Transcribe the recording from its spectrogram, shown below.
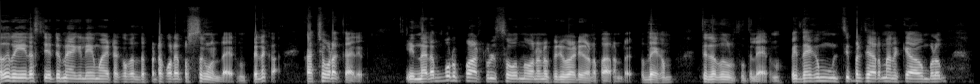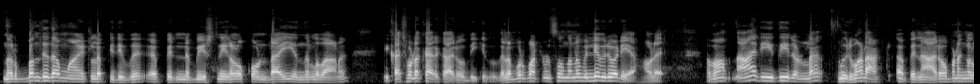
അത് റിയൽ എസ്റ്റേറ്റ് മേഖലയുമായിട്ടൊക്കെ ബന്ധപ്പെട്ട കുറേ പ്രശ്നങ്ങളുണ്ടായിരുന്നു. പിന്നെ കച്ചവടക്കാർ ഈ നിലമ്പൂർ പാട്ടുത്സവം എന്ന് പറയുന്ന പരിപാടി നടത്താറുണ്ട്. അദ്ദേഹത്തിന്റെ നേതൃത്വത്തിലായിരുന്നു അപ്പോൾ ഇദ്ദേഹം മുനിസിപ്പൽ ചെയർമാനൊക്കെ ആകുമ്പോഴും നിർബന്ധിതമായിട്ടുള്ള പിരിവ് പിന്നെ ഭീഷണികളൊക്കെ ഉണ്ടായി എന്നുള്ളതാണ് ഈ കച്ചവടക്കാരൊക്കെ ആരോപിക്കുന്നത്. നിലമ്പൂർ പാട്ടുത്സവം എന്ന് പറഞ്ഞാൽ വലിയ പരിപാടിയാണ് അവിടെ. അപ്പം ആ രീതിയിലുള്ള ഒരുപാട് പിന്നെ ആരോപണങ്ങൾ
